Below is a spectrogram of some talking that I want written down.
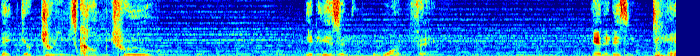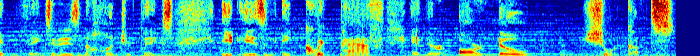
make their dreams come true. it isn't one thing. And it isn't 10 things, and it isn't 100 things. It isn't a quick path, and there are no shortcuts.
